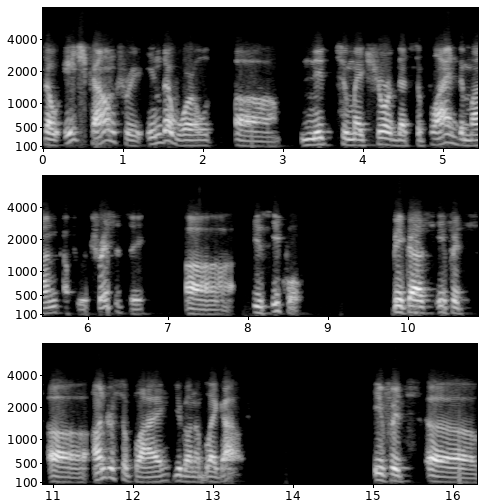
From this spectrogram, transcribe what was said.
So each country in the world uh, need to make sure that supply and demand of electricity uh, is equal. Because if it's uh, under supply, you're gonna black out. If it's uh,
